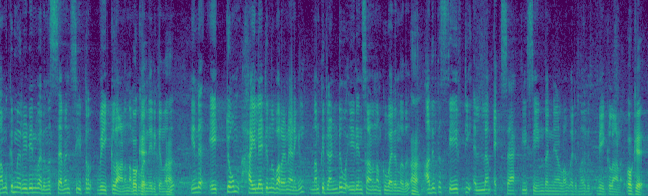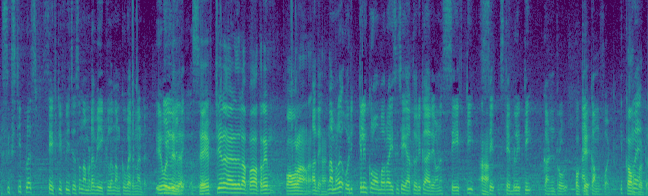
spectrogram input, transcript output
നമുക്ക് മെറീഡിയൻ വരുന്ന സെവൻ സീറ്റർ വെഹിക്കിൾ ആണ് നമുക്ക് വന്നിരിക്കുന്നത്. ഇതിന്റെ ഏറ്റവും ഹൈലൈറ്റ് എന്ന് പറയുകയാണെങ്കിൽ നമുക്ക് രണ്ട് വേരിയൻസ് ആണ് നമുക്ക് വരുന്നത്. അതിലത്തെ സേഫ്റ്റി എല്ലാം എക്സാക്ട്ലി സെയിം തന്നെയുള്ള വരുന്ന ഒരു വെഹിക്കിൾ ആണ്. Okay sixty plus safety features നമ്മുടെ വെഹിക്കിളിൽ നമുക്ക് വരുന്നുണ്ട്. സേഫ്റ്റിയുടെ കാര്യത്തിൽ അപ്പോൾ അത്രയും പവറാണ് അതെ നമ്മൾ ഒരിക്കലും കോംപ്രമൈസ് ചെയ്യാത്ത ഒരു കാര്യമാണ് സേഫ്റ്റി സ്റ്റെബിലിറ്റി കൺട്രോൾ കംഫർട്ട്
